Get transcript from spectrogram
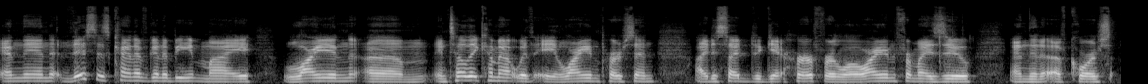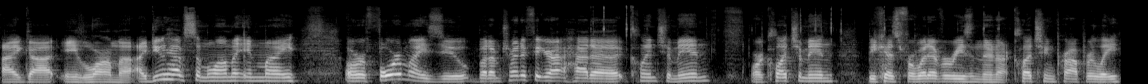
and then this is kind of going to be my lion. Um, until they come out with a lion person, I decided to get her for the lion for my zoo, and then of course I got a llama. I do have some llama in my, or for my zoo, but I'm trying to figure out how to clinch them in or clutch them in because for whatever reason they're not clutching properly.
